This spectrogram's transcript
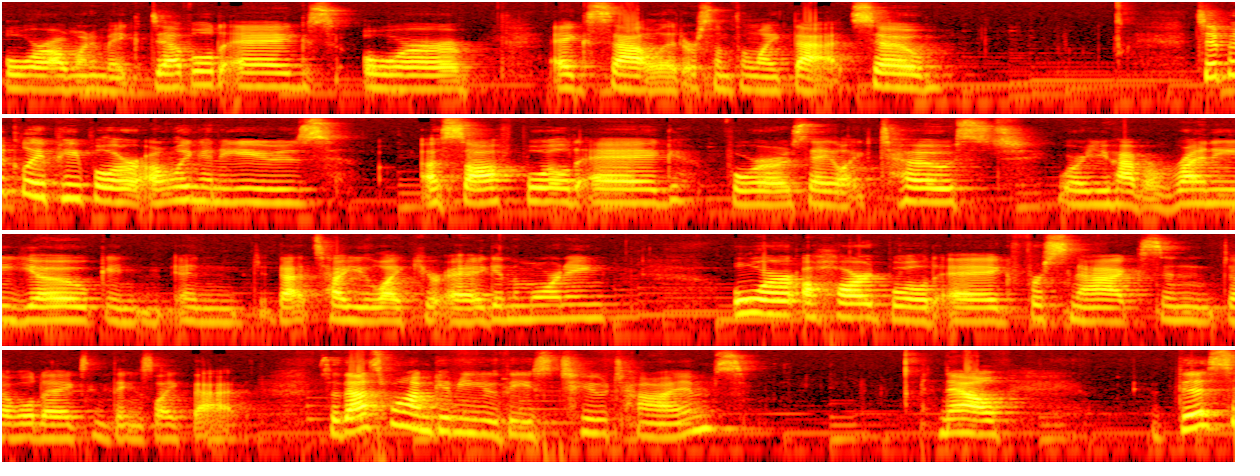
or I want to make deviled eggs or egg salad or something like that. So typically people are only going to use a soft boiled egg for say like toast where you have a runny yolk and, and that's how you like your egg in the morning or a hard-boiled egg for snacks and deviled eggs and things like that. So that's why I'm giving you these two times. Now, this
